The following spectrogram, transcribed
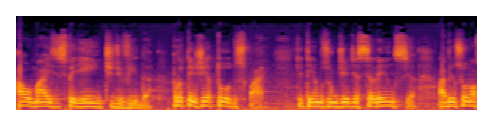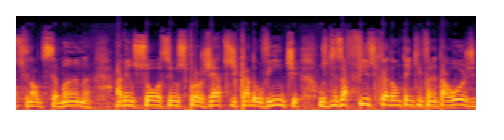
ao mais experiente de vida. Proteger a todos, Pai. que tenhamos um dia de excelência. Abençoa o nosso final de semana. Abençoa, Senhor, os projetos de cada ouvinte, os desafios que cada um tem que enfrentar hoje.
